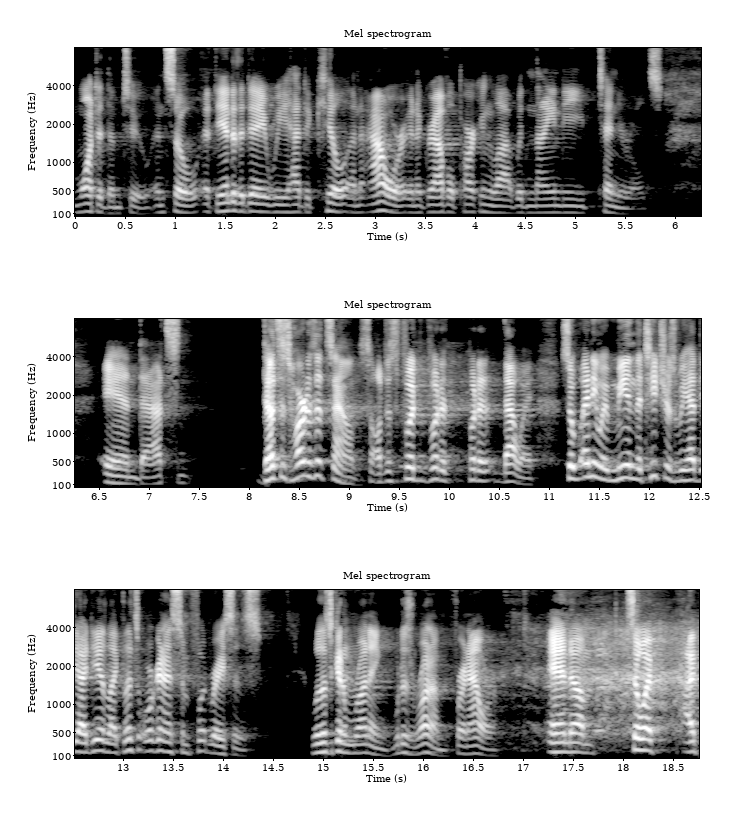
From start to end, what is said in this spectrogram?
wanted them to, and so at the end of the day, we had to kill an hour in a gravel parking lot with 90 10 year olds, and that's that's as hard as it sounds. I'll just put, put, it, put it that way. So, anyway, me and the teachers, we had the idea like, let's organize some foot races. Well, let's get them running. We'll just run them for an hour. And um, so I, I,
